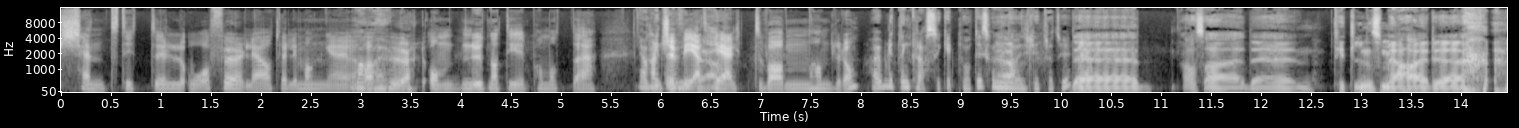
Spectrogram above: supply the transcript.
kjent tittel, og føler jeg at veldig mange, Mange har hørt om den, uten at de på en måte kanskje en, vet Ja. helt hva den handler om. Det har jo blitt en klassiker på en måte i skandinavisk litteratur. Det, altså, det tittelen som jeg har uh,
